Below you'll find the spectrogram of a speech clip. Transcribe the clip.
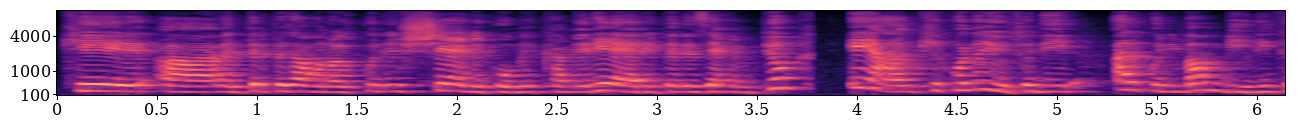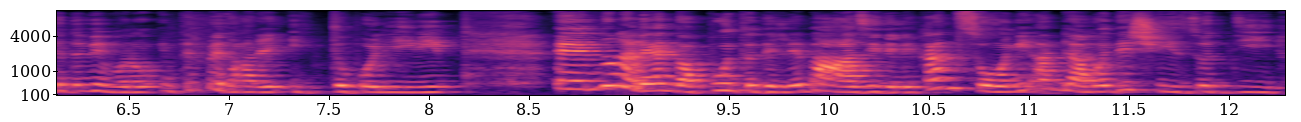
che uh, interpretavano alcune scene come camerieri per esempio anche con l'aiuto di alcuni bambini che dovevano interpretare i topolini. E non avendo appunto delle basi, delle canzoni, abbiamo deciso di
